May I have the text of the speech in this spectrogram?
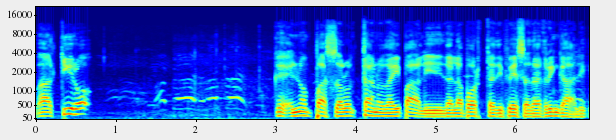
va al tiro che non passa lontano dai pali della porta difesa da Tringali.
